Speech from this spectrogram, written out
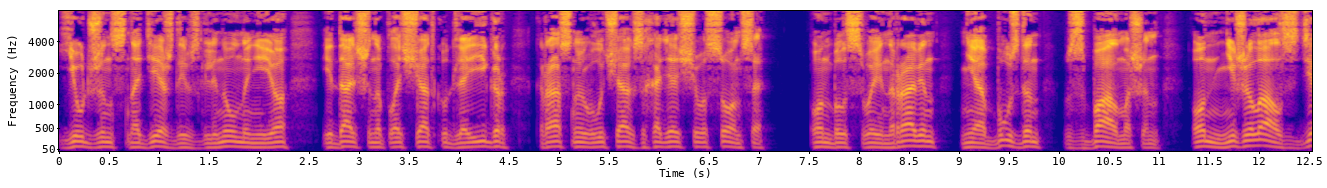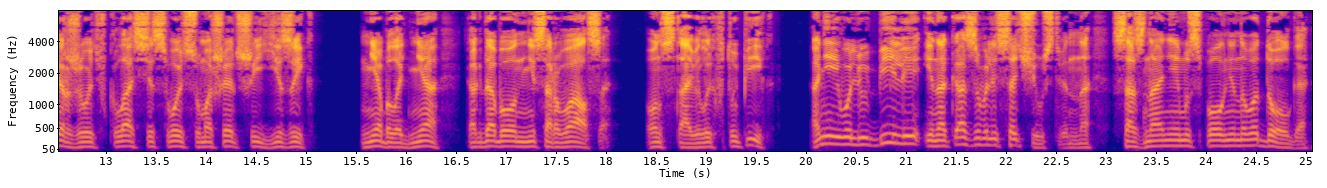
Юджин с надеждой взглянул на нее и дальше на площадку для игр, красную в лучах заходящего солнца. Он был своенравен, необуздан, взбалмошен. Он не желал сдерживать в классе свой сумасшедший язык. Не было дня, когда бы он не сорвался. Он ставил их в тупик. Они его любили и наказывали сочувственно, сознанием исполненного долга.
